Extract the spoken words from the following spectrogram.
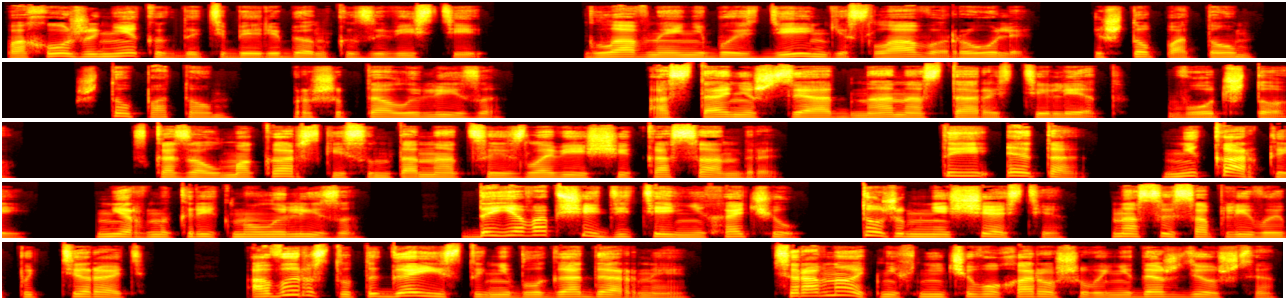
Похоже, некогда тебе ребенка завести. Главное, небось, деньги, слава, роли. И что потом? Что потом? Прошептала Лиза. Останешься одна на старости лет. Вот что. Сказал Макарский с интонацией зловещей Кассандры. Ты это, не каркай, нервно крикнула Лиза. Да я вообще детей не хочу. Тоже мне счастье, носы сопливые подтирать. А вырастут эгоисты неблагодарные. Все равно от них ничего хорошего не дождешься.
